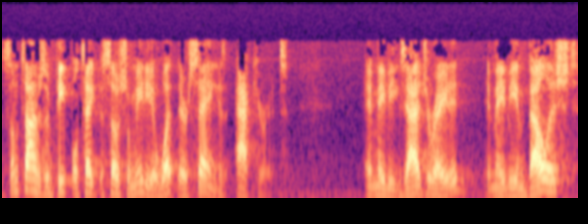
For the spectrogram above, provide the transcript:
Sometimes when people take to social media, what they're saying is accurate. It may be exaggerated, it may be embellished,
